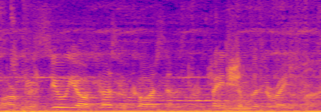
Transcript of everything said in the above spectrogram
or pursue your present course and face obliteration.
